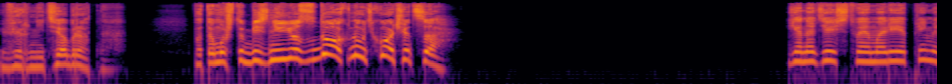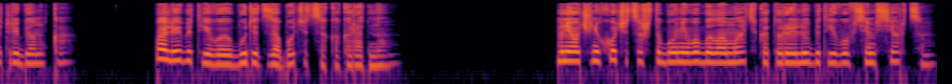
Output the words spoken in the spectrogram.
Верните обратно, потому что без нее сдохнуть хочется!» «Я надеюсь, твоя Мария примет ребенка, полюбит его и будет заботиться как о родном. Мне очень хочется, чтобы у него была мать, которая любит его всем сердцем.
